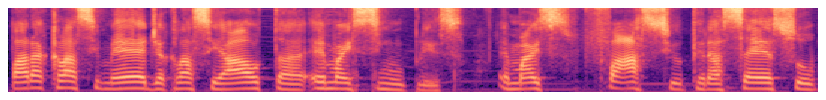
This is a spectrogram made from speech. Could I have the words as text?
Para a classe média, classe alta é mais simples, é mais fácil ter acesso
